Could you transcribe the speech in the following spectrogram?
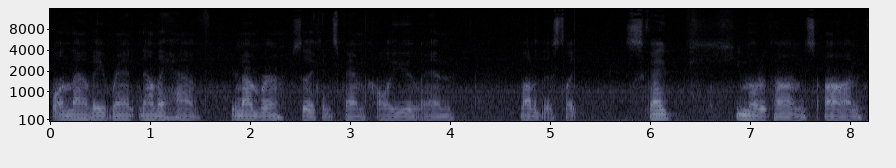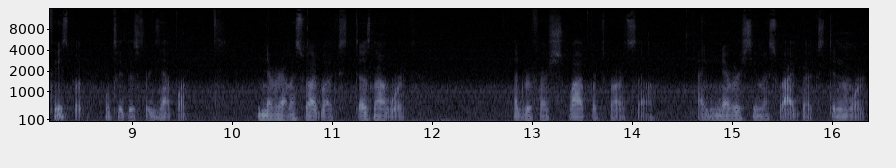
Well, now they rent, now they have your number, so they can spam call you, and a lot of this, like Skype emoticons on Facebook. We'll take this for example. Never got my swag Swagbucks. Does not work. I'd refresh swag Swagbucks bar itself. I never see my swag Swagbucks. Didn't work.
